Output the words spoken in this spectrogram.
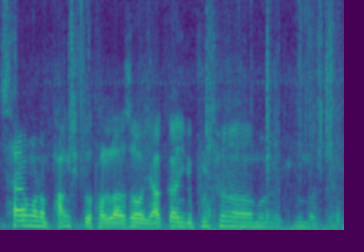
사용하는 방식도 달라서 약간 이게 불편함을 주는 것 같아요.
